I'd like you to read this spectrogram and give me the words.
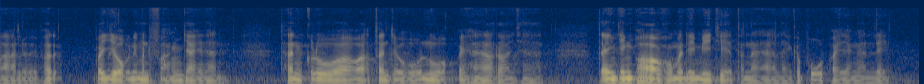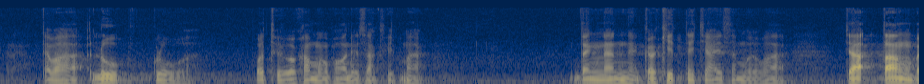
มาเลย เพราะ ประโยคนี้มันฝังใจท่าน ท่านกลัวว่าท่านจะหูหนวกไปห้าร้อยชาติ แต่จริงๆพ่อคงไม่ได้มีเจตนาอะไรก็พูดไปอย่างนั้นเลยแต่ว่าลูกกลัวเพราะถือว่าคำของพ่อเนี่ยศักดิ์สิทธิ์มาก ดังนั้นเนี่ยก็คิดในใจเสมอว่า จะต้องไป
